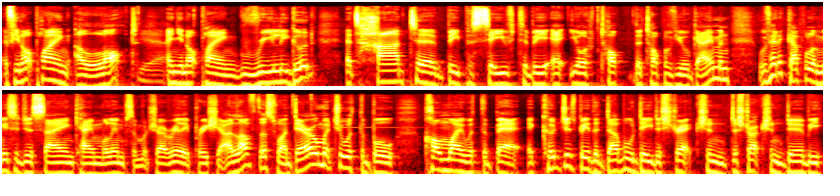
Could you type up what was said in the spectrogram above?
if you're not playing a lot Yeah. and you're not playing really good, it's hard to be perceived to be at your top, the top of your game. And we've had a couple of messages saying Kane Williamson, which I really appreciate. I love this one. Daryl Mitchell with the ball, Conway with the bat. It could just be the double D distraction destruction derby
